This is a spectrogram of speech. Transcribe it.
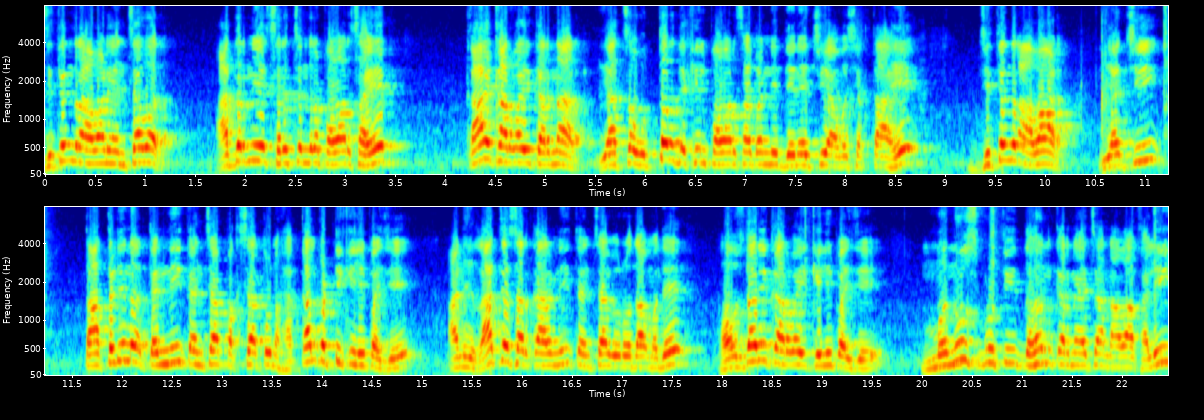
जितेंद्र आव्हाड यांच्यावर आदरणीय शरदचंद्र पवार साहेब काय कारवाई करणार याचं उत्तर देखील पवार साहेबांनी देण्याची आवश्यकता आहे. जितेंद्र आव्हाड याची तातडीनं त्यांनी त्यांच्या पक्षातून हकालपट्टी केली पाहिजे आणि राज्य सरकारने त्यांच्या विरोधामध्ये फौजदारी कारवाई केली पाहिजे. मनुस्मृती दहन करण्याच्या नावाखाली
